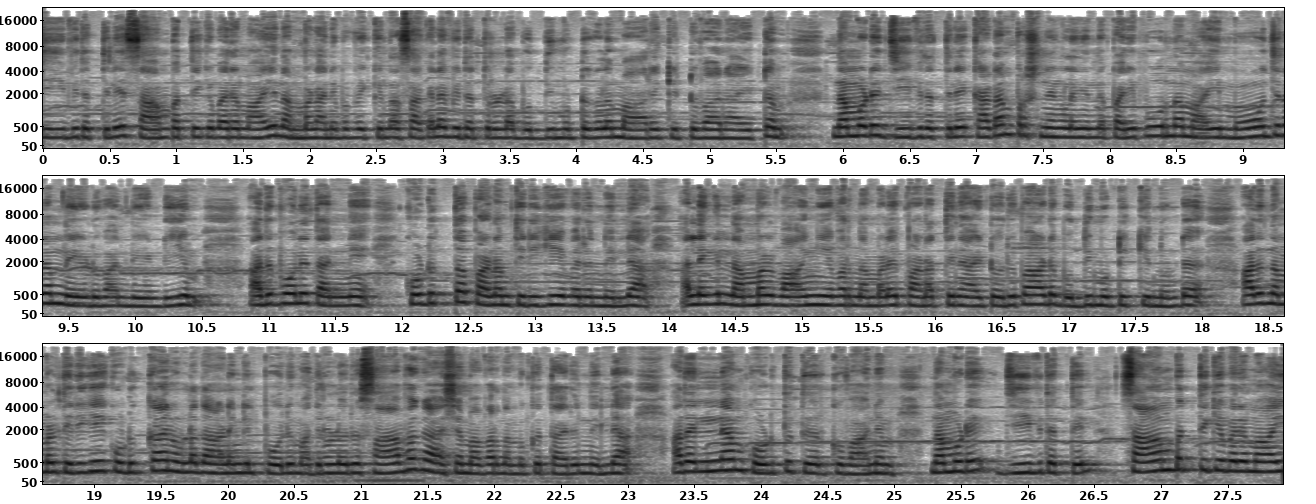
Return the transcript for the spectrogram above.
ജീവിതത്തിലെ സാമ്പത്തികപരമായി നമ്മൾ അനുഭവിക്കുന്ന സകല വിധത്തിലുള്ള ബുദ്ധിമുട്ടുകളും മാറിക്കിട്ടുവാനായിട്ടും നമ്മുടെ ജീവിതത്തിലെ കടം പ്രശ്നങ്ങളിൽ നിന്ന് പരിപൂർണമായി മോചനം നേടുവാൻ വേണ്ടിയും അതുപോലെ തന്നെ കൊടുത്ത പണം തിരികെ വരുന്നില്ല അല്ലെങ്കിൽ നമ്മൾ വാങ്ങിയവർ നമ്മളെ പണത്തിനായിട്ട് ഒരുപാട് ബുദ്ധിമുട്ടിക്കുന്നുണ്ട്. അത് നമ്മൾ തിരികെ കൊടുക്കാനുള്ളതാണെങ്കിൽ പോലും അതിനുള്ളൊരു സാവകാശം അവർ നമുക്ക് തരുന്നില്ല. അതെല്ലാം കൊടുത്തു തീർക്കുവാനും നമ്മുടെ ജീവിതത്തിൽ സാമ്പത്തികപരമായി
